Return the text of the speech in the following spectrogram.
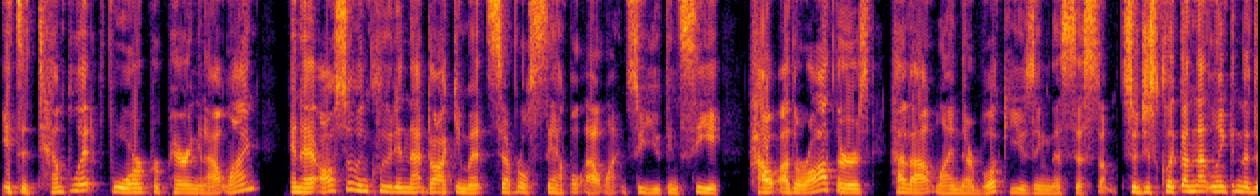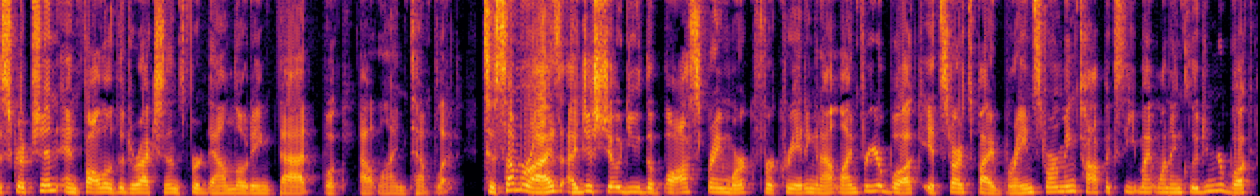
It's a template for preparing an outline. And I also include in that document several sample outlines so you can see how other authors have outlined their book using this system. So just click on that link in the description and follow the directions for downloading that book outline template. To summarize, I just showed you the BOSS framework for creating an outline for your book. It starts by brainstorming topics that you might want to include in your book,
